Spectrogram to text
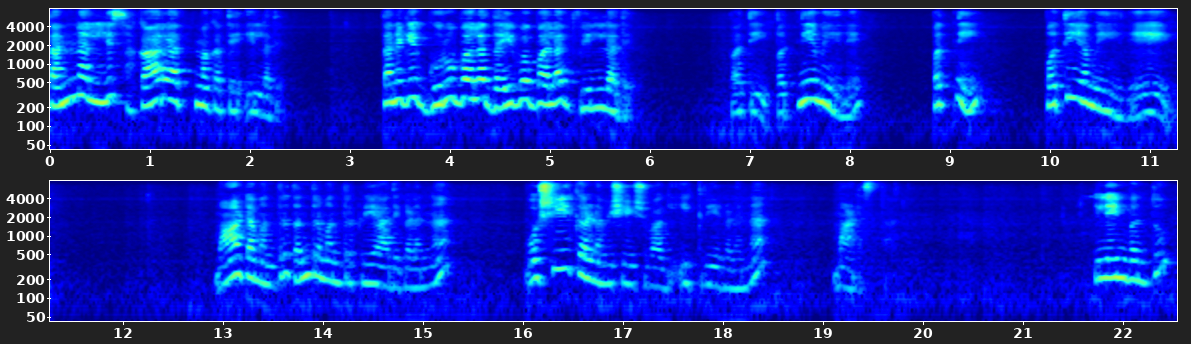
ತನ್ನಲ್ಲಿ ಸಕಾರಾತ್ಮಕತೆ ಇಲ್ಲದೆ, ತನಗೆ ಗುರುಬಲ, ದೈವಬಲವಿಲ್ಲದೆ, ಪತಿ ಪತ್ನಿಯ ಮೇಲೆ, ಪತ್ನಿ ಪತಿಯ ಮೇಲೆ ಮಾಟ ಮಂತ್ರ, ತಂತ್ರ ಮಂತ್ರ ಕ್ರಿಯಾದಿಗಳನ್ನ, ವಶೀಕರಣ ವಿಶೇಷವಾಗಿ ಈ ಕ್ರಿಯೆಗಳನ್ನ ಮಾಡಿಸ್ತಾರೆ. ಇಲ್ಲೇನ್ ಬಂತು?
